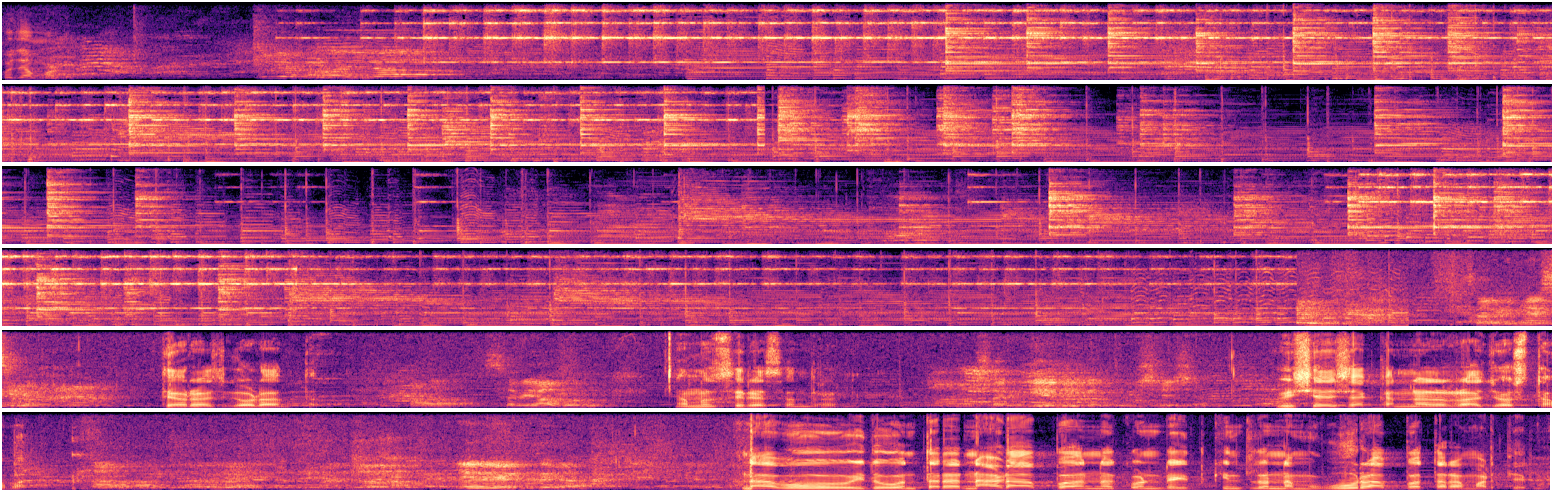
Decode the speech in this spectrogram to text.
ಪೂಜೆ ಮಾಡು ದೇವರಾಜ್ ಗೌಡ ಅಂತ. ನಮ್ಮ ಸಿರಿಯಸ್ ಅಂದ್ರೆ ಸರ್ ಏನು ಇವತ್ತು ವಿಶೇಷ? ಕನ್ನಡ ರಾಜ್ಯೋತ್ಸವ. ನಾವು ಇದು ಒಂಥರ ನಾಡ ಹಬ್ಬ ಅನ್ನಕೊಂಡಿದ್ದಕ್ಕಿಂತಲೂ ನಮ್ಮ ಊರ ಹಬ್ಬ ಥರ ಮಾಡ್ತೀವಿ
